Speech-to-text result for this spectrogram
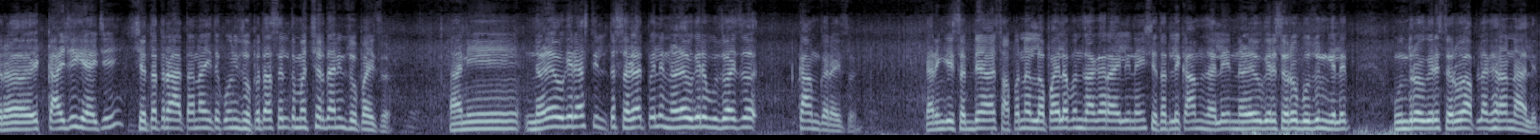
तर एक काळजी घ्यायची. शेतात राहताना इथं कोणी झोपत असेल तर मच्छरदानीत झोपायचं. आणि नळे वगैरे असतील तर सगळ्यात पहिले नळे वगैरे बुजवायचं काम करायचं. कारण की सध्या सापांना लपायला पण जागा राहिली नाही. शेतातले काम झाले नळे वगैरे सर्व बुजून गेलेत. उंदरं वगैरे सर्व आपल्या घरांना आलेत.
